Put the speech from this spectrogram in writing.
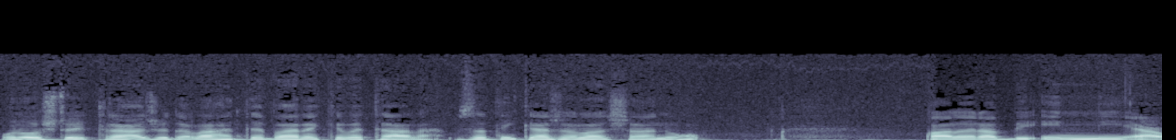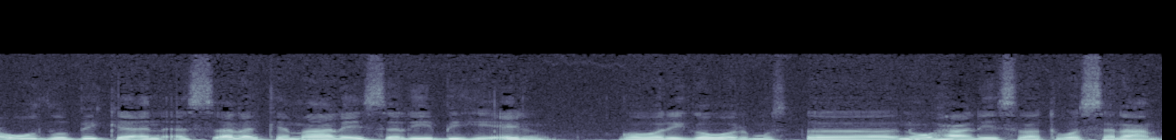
ono što je tražio da Allah te bareke ve taala. Zatim kaže Allah šanuhu: "Qala rabbi inni a'udhu bika an as'alaka ma laysa li bihi ilm." Govori govor uh, e, Nuh alejhi salatu vesselam.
